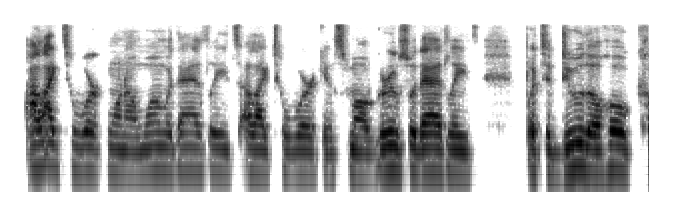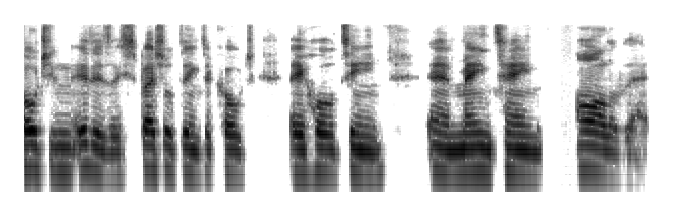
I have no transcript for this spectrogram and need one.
I like to work one on one with athletes. I like to work in small groups with athletes. But to do the whole coaching, it is a special thing to coach a whole team and maintain all of that.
